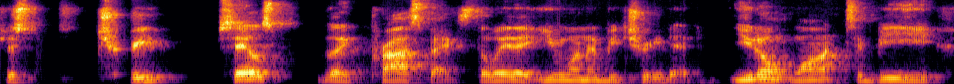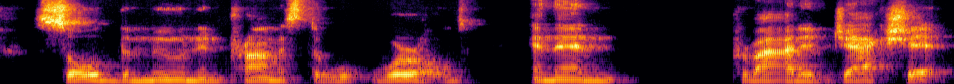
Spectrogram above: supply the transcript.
just treat sales like prospects the way that you want to be treated. You don't want to be sold the moon and promised the world and then provided jack shit.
